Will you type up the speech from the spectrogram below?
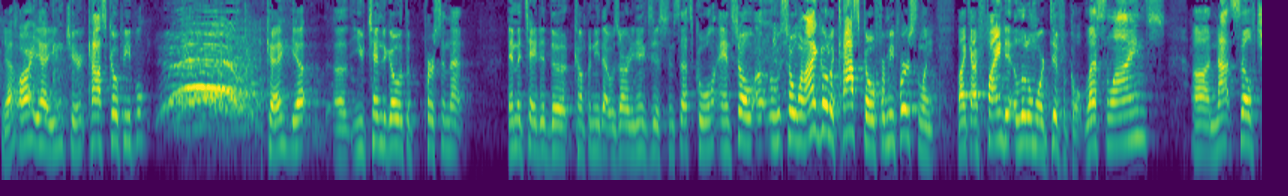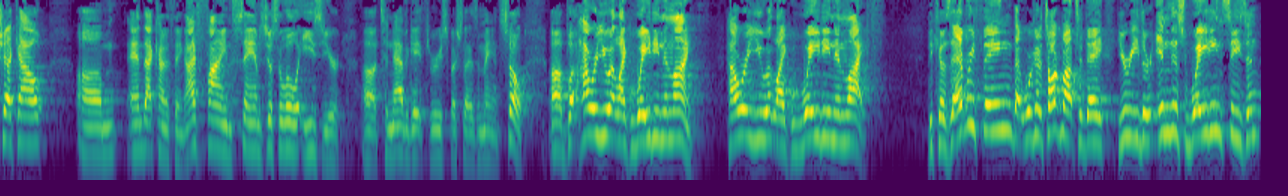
Yeah, all right, yeah, you can cheer. Costco people? Yeah. Okay, yep. Uh, you tend to go with the person that imitated the company that was already in existence. That's cool. And so, uh, so when I go to Costco, for me personally, like I find it a little more difficult. Less lines, uh, not self checkout, um, and that kind of thing. I find Sam's just a little easier uh, to navigate through, especially as a man. So, uh, but how are you at like waiting in line? How are you at like waiting in life? Because everything that we're going to talk about today, you're either in this waiting season,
